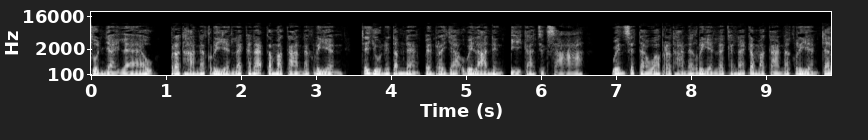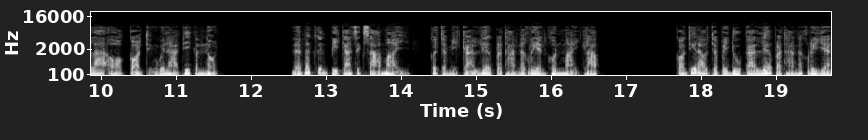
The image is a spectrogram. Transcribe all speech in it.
ส่วนใหญ่แล้ว ประธานนักเรียนและคณะกรรมการนักเรียนจะอยู่ในตำแหน่งเป็นระยะเวลาหนึ่งปีการศึกษา เว้นเสียแต่ว่าประธานนักเรียนและคณะกรรมการนักเรียนจะลาออกก่อนถึงเวลาที่กำหนด และเมื่อขึ้นปีการศึกษาใหม่ ก็จะมีการเลือกประธานนักเรียนคนใหม่ครับ ก่อนที่เราจะไปดูการเลือกประธานนักเรียน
